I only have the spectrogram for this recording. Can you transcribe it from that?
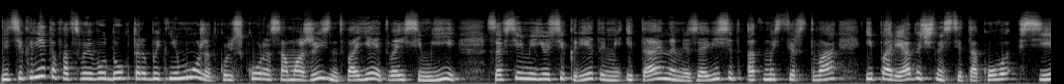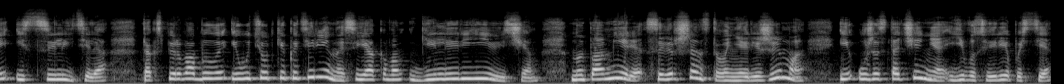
Ведь секретов от своего доктора быть не может, коль скоро сама жизнь твоя и твоей семьи со всеми ее секретами и тайнами зависит зависит от мастерства и порядочности такого всеисцелителя. Так сперва было и у тетки Катерины с Яковом Гиллериевичем, но по мере совершенствования режима и ужесточения его свирепости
